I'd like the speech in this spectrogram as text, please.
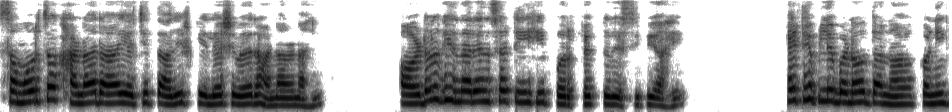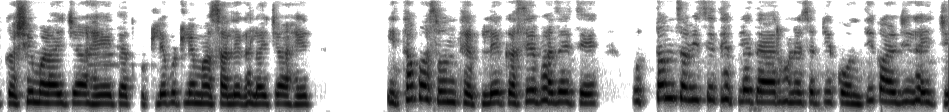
समोरचा खाणारा याची तारीफ केल्याशिवाय राहणार नाही. ऑर्डर घेणाऱ्यांसाठी ही परफेक्ट रेसिपी आहे. हे ठेपले बनवताना कणिक कशी मळायची आहे, त्यात कुठले कुठले मसाले घालायचे आहेत, इथपासून थेपले कसे भाजायचे, उत्तम चवीचे थेपले तयार होण्यासाठी कोणती काळजी घ्यायची,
